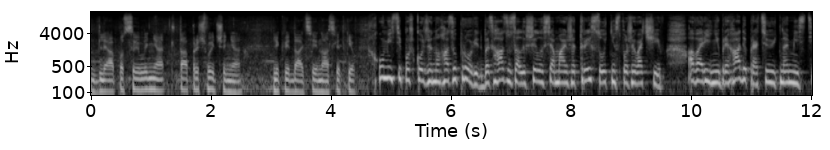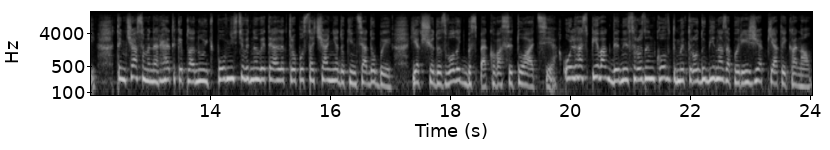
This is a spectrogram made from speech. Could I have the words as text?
для посилення та пришвидшення ліквідації наслідків. У місті пошкоджено газопровід. Без газу залишилося майже три сотні споживачів. Аварійні бригади працюють на місці. Тим часом енергетики планують повністю відновити електропостачання до кінця доби, якщо дозволить безпекова ситуація. Ольга Співак, Денис Розенков, Дмитро Дубіна, Запоріжжя, п'ятий канал.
